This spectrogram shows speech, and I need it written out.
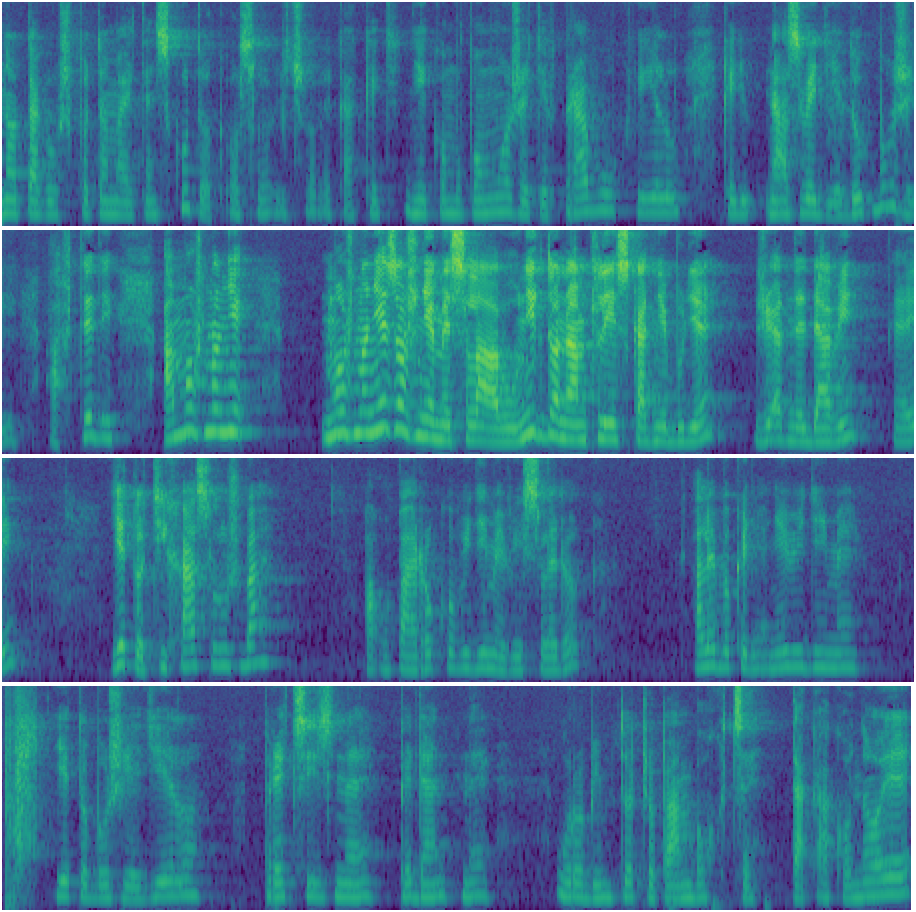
no tak už potom aj ten skutok osloví človeka. Keď niekomu pomôžete v pravú chvíľu, keď nás vedie Duch Boží. A vtedy, a možno, ne, možno nezožneme slávu, nikto nám tlieskať nebude, žiadne davy, hej? Je to tichá služba a o pár rokov vidíme výsledok, alebo keď aj nevidíme, je to Božie dielo, precízne, pedantné, urobím to, čo Pán Boh chce, tak ako Noé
